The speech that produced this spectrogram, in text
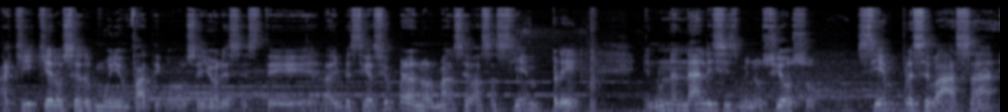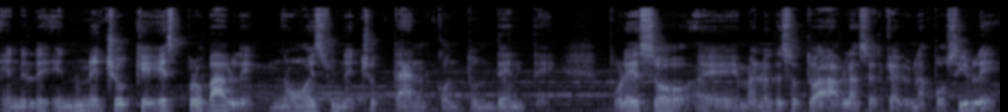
aquí quiero ser muy enfático, señores, este, la investigación paranormal se basa siempre en un análisis minucioso, siempre se basa en, en un hecho que es probable, no es un hecho tan contundente. Por eso eh, Manuel de Soto habla acerca de una posible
